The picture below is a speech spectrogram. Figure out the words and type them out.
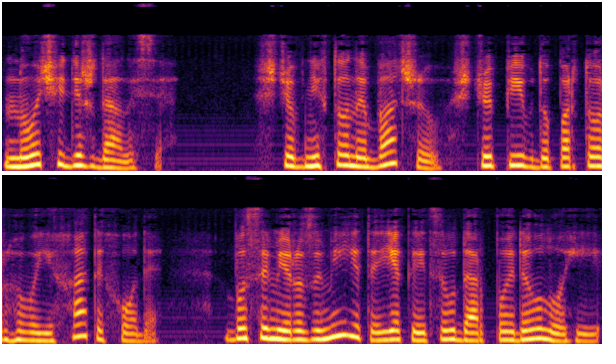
Ночі діждалися, щоб ніхто не бачив, що пів до парторгової хати ходить, бо самі розумієте, який це удар по ідеології.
